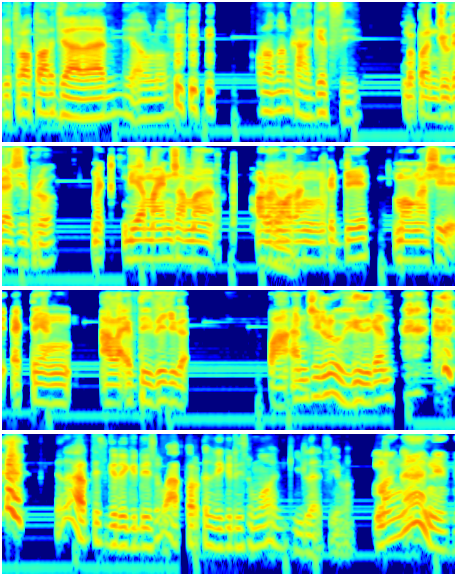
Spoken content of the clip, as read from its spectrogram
di trotoar jalan. Ya Allah. aku nonton kaget sih. Beban juga sih, Bro. Dia main sama orang-orang gede mau ngasih acting yang ala FTV juga. Apaan sih lu gitu kan? Itu artis gede-gede semua, aktor gede-gede semua gila sih emang. Makanya.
